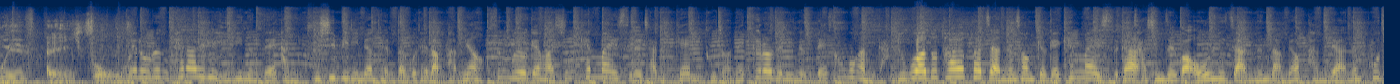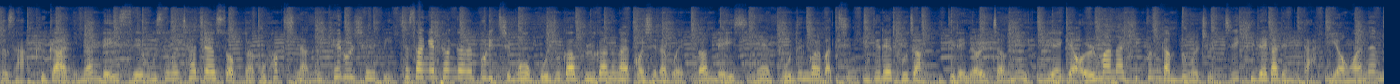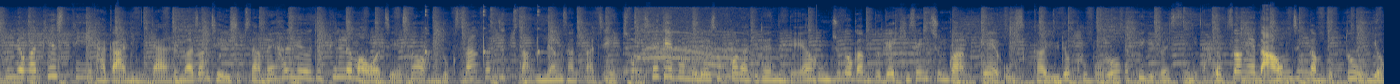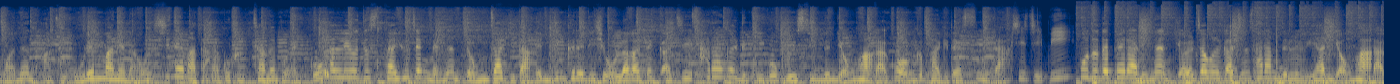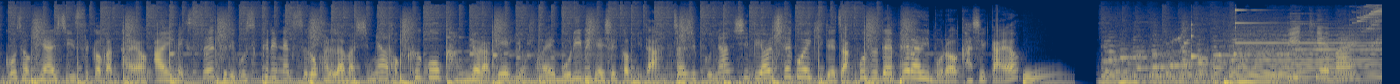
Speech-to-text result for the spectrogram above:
with a Ford. 캐롤은 페라리를 이기는데 단 90일이면 된다고 대답하며 승부욕의 화신 캔마이스를 자극해 이 도전에 끌어들이는데 성공합니다. 누구와도 타협하지 않는 성격의 캔마이스가 자신들과 어울리지 않는다며 반대하는 포드사, 그가 아니면 레이스의 우승을 차지할 수 없다고 확신하는 캐롤 셸비, 세상의 편견을 뿌리치고 모두가 불가능할 것이라고 했던 레이싱에 모든 걸 바친 이들의 도전, 이들의 열정이 우리에게 얼마나 깊은 감동을 줄지 기대가 됩니다. 이 영화는 훌륭한 캐스팅이 다가 아닙니다. 얼마 전 제 23회 할리우드 필름 어워즈에서 감독상, 편집상, 음향상까지 총 3개 부문을 석권하기도 했는데요. 봉준호 감독의 기생충과 함께 오스카 유력 후보로 뽑히기도 했습니다. 극성의 나홍진 감독도 이 영화는 아주 오랜만에 나온 시네마다라고 극찬을 보냈고 할리우드 스타 휴잭맨은 명작이다. 엔딩 크레딧이 올라갈 때까지 사랑을 느끼고 볼 수 있는 영화라고 언급하기도 했습니다. CGV 포드 대 페라리는 열정을 가진 사람들을 위한 영화라고 정리할 수 있을 것 같아요. 아이맥스 그리고 스크린X로 관람하시면 더 크고 강렬하게 영화에 몰입이 되실 겁니다. 2019년 12월 최고의 기대작 포드 대 페라리 보러 가실까요? 무비 TMI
